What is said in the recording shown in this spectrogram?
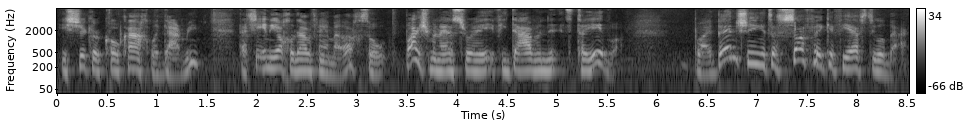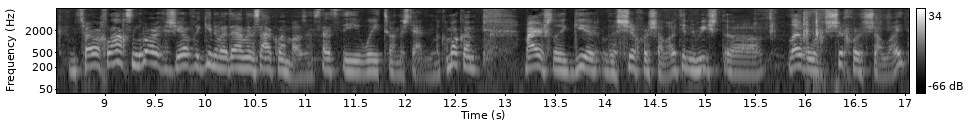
he's shikar kol kach legamri. That she'eni yochel daven fnei melech. So by Shemon Esrei, if he daven, it's tayeva. By benching, it's a suffix if he has to go back. So that's the way to understand it. Didn't reach the level of shichur shalit.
